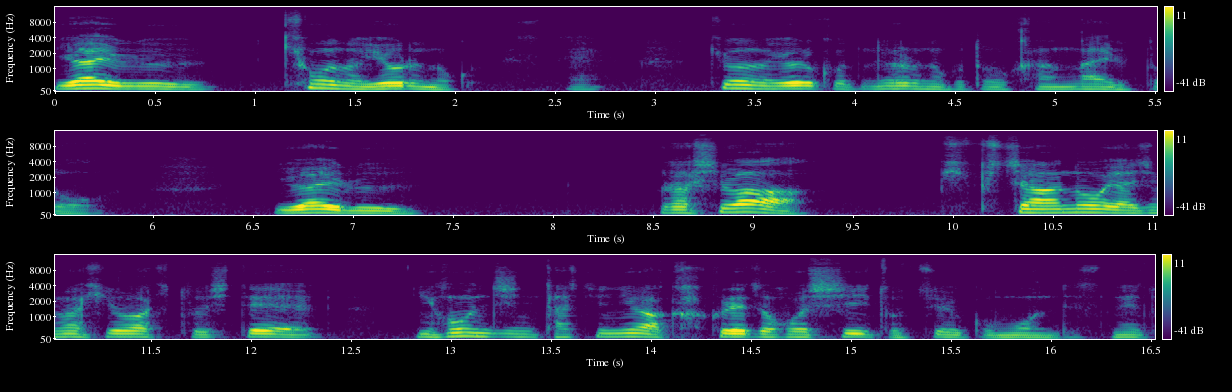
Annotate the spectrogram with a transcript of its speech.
いわゆる今日の夜のことですね今日の夜夜のことを考えるといわゆる私はピクチャーの矢島弘明として日本人たちには隠れてほしいと強く思うんですねと。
